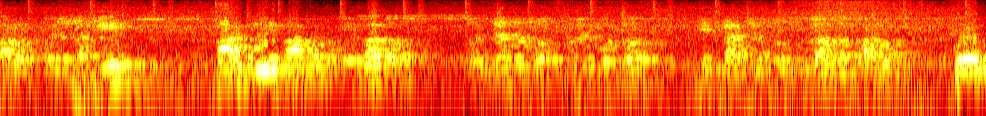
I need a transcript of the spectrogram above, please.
পালন করে থাকি, আর এবারও এবারও অন্যান্য বছরের মতন এই কার্যক্রমগুলো আমরা পালন করব।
